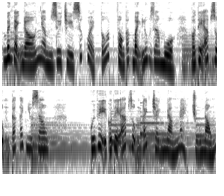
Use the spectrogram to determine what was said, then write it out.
Bên cạnh đó, nhằm duy trì sức khỏe tốt, phòng các bệnh lúc giao mùa, có thể áp dụng các cách như sau. Quý vị có thể áp dụng cách tránh nắng này, trú nóng.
